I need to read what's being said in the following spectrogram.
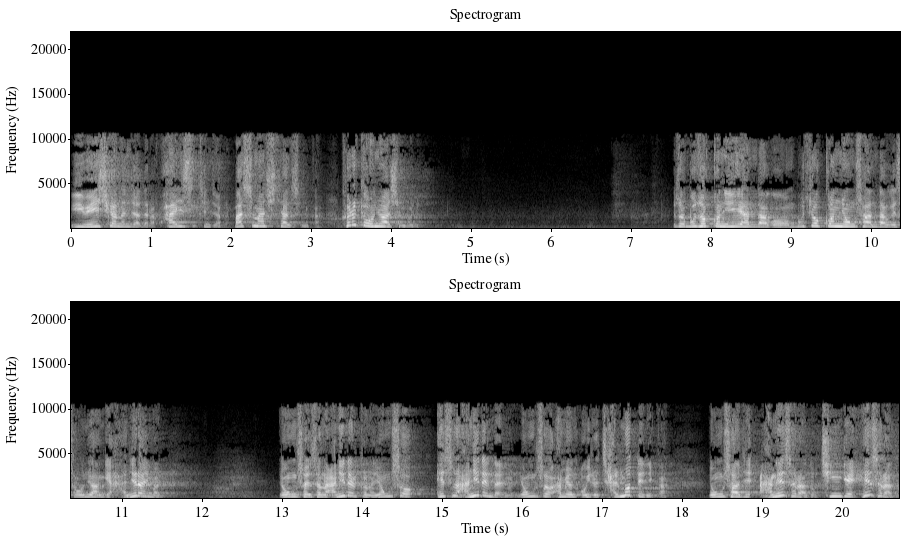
이 외식하는 자들아 화 있을진저 말씀하시지 않습니까? 그렇게 온유하신 분이. 그래서 무조건 이해한다고 무조건 용서한다고 해서 온유한 게 아니라 이 말. 용서해서는 아니 될 거는 용서해서는 아니 된다 이 말. 용서하면 오히려 잘못되니까 용서하지 않아서라도 징계해서라도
